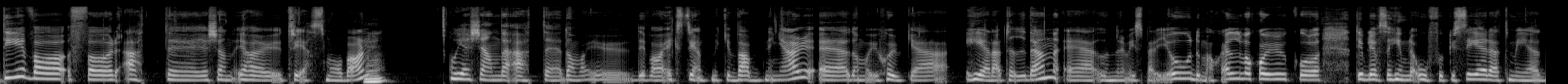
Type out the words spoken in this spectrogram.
Det var för att eh, jag kände, jag har ju tre småbarn. Mm. Och jag kände att eh, de var ju, det var extremt mycket vabbningar. Eh, de var ju sjuka hela tiden eh, under en viss period och man själv var sjuk och det blev så himla ofokuserat med,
